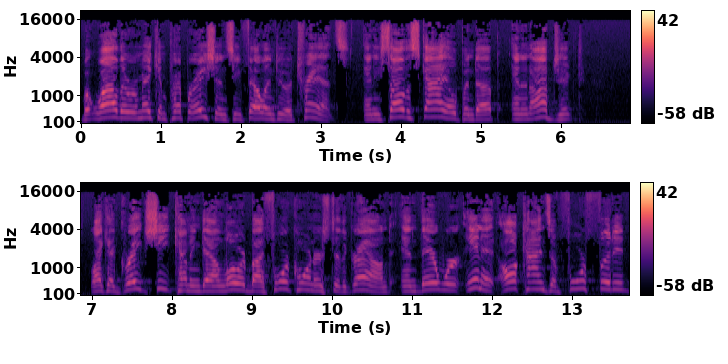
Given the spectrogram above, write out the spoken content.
But while they were making preparations, he fell into a trance, and he saw the sky opened up and an object like a great sheet coming down, lowered by four corners to the ground, and there were in it all kinds of four footed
